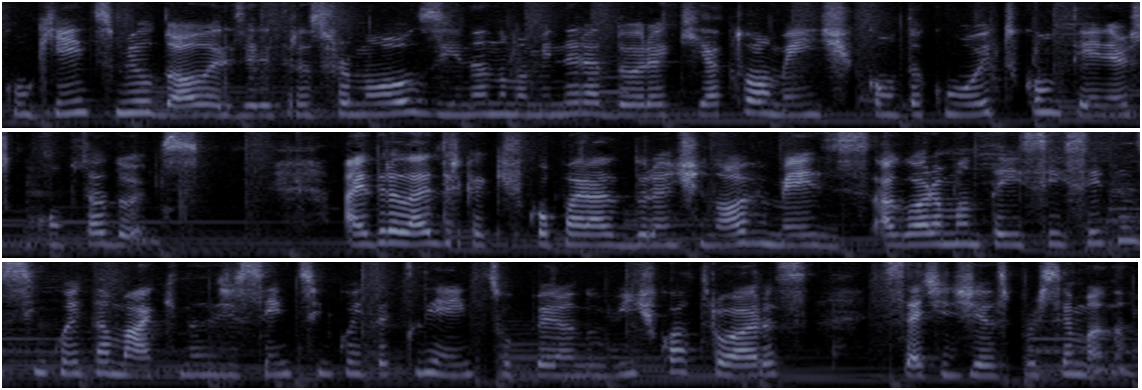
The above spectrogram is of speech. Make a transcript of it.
Com 500 mil dólares, ele transformou a usina numa mineradora que atualmente conta com oito containers com computadores. A hidrelétrica, que ficou parada durante nove meses, agora mantém 650 máquinas de 150 clientes operando 24 horas, 7 dias por semana.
